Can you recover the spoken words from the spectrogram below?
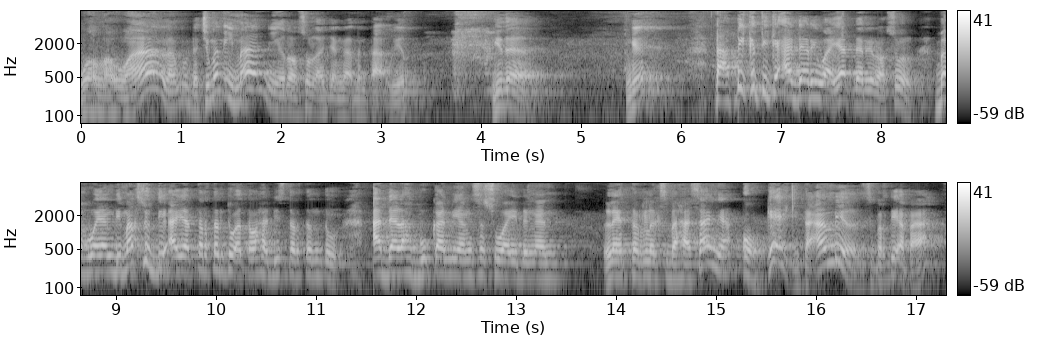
wallahu alam udah. Cuman imani Rasul aja nggak mentakwil. Gitu. Oke? Okay? Tapi ketika ada riwayat dari Rasul bahwa yang dimaksud di ayat tertentu atau hadis tertentu adalah bukan yang sesuai dengan letterless bahasanya, oke okay, kita ambil. Seperti apa?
